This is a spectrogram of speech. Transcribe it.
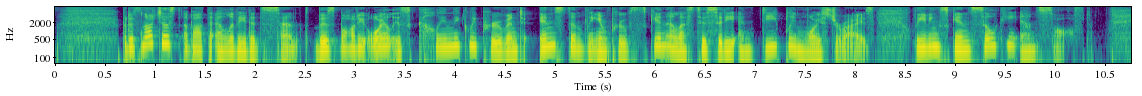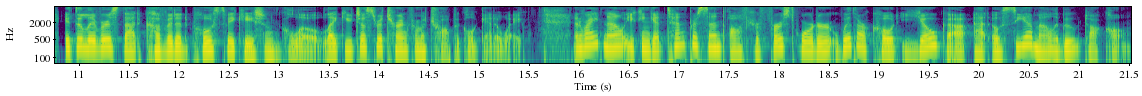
But it's not just about the elevated scent. This body oil is clinically proven to instantly improve skin elasticity and deeply moisturize, leaving skin silky and soft. It delivers that coveted post vacation glow, like you just returned from a tropical getaway. And right now, you can get 10% off your first order with our code YOGA at OseaMalibu.com.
